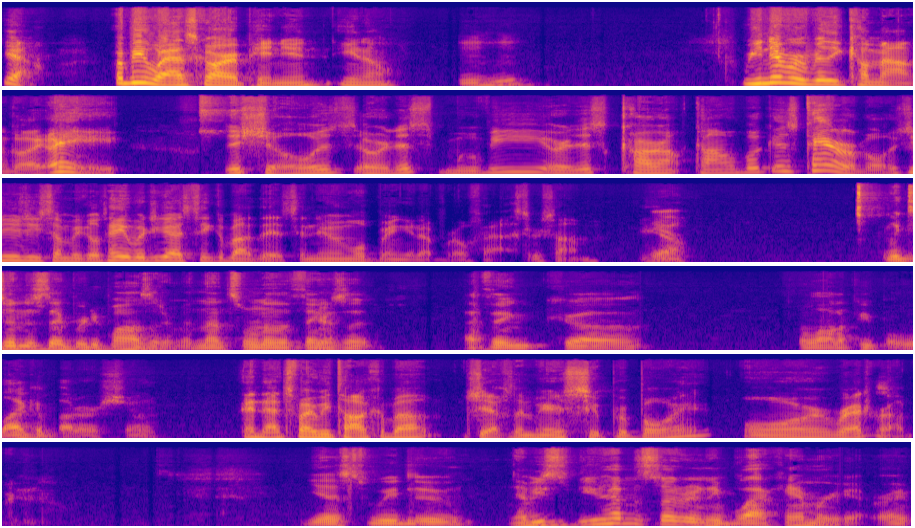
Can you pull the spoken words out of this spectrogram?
Yeah. Or people ask our opinion. You know. Mm-hmm. We never really come out and go, like, "Hey, this show is or this movie or this car, comic book is terrible. It's usually somebody goes, "Hey, what do you guys think about this?" and then we'll bring it up real fast or something. Yeah, know? we tend to stay pretty positive, and that's one of the things yeah. that I think uh, a lot of people like about our show. And that's why we talk about Jeff Lemire's Superboy or Red Robin. Yes, we do. Have you you haven't started any Black Hammer yet, right?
